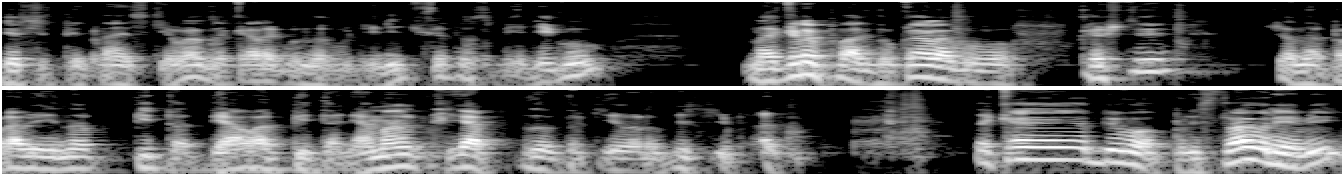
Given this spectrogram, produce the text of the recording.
10-15 кила, закара го на воденичката, смели го, на гръб пак докара го в къщи, ще направи и на пита, бяла пита. Няма хляб за такива различни. Така е било. През това време,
